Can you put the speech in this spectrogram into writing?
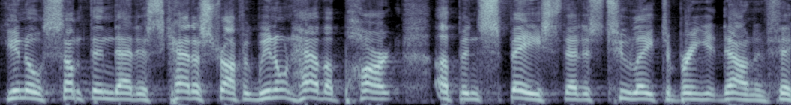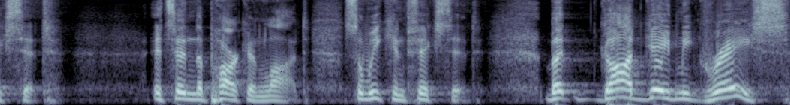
you know, something that is catastrophic. We don't have a part up in space that is too late to bring it down and fix it." It's in the parking lot, so we can fix it. But God gave me grace.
